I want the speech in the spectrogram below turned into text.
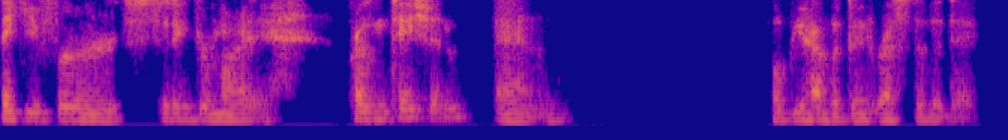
Thank you for sitting through my presentation and hope you have a good rest of the day.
